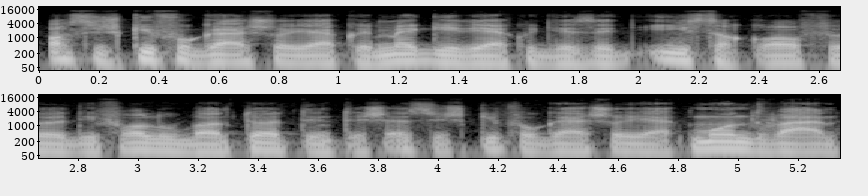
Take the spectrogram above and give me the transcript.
azt is kifogásolják, hogy megírják, hogy ez egy észak-alföldi faluban történt, és ezt is kifogásolják, mondván,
